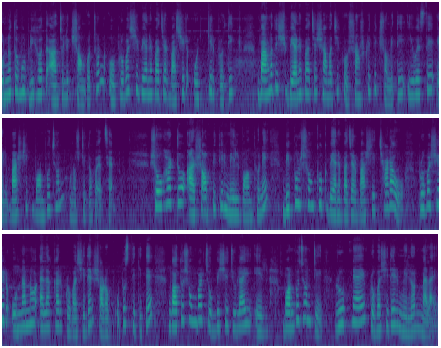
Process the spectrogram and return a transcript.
অন্যতম বৃহৎ আঞ্চলিক সংগঠন ও প্রবাসী বিয়ানীবাজারবাসীর ঐক্যের প্রতীক, বাংলাদেশ বিয়ানীবাজার সামাজিক ও সাংস্কৃতিক সমিতি ইউএসএ এর বার্ষিক বনভোজন অনুষ্ঠিত হয়েছে। সৌহার্দ্য আর সম্প্রীতির মেলবন্ধনে বিপুল সংখ্যক বিয়ানীবাজারবাসী ছাড়াও প্রবাসের অন্যান্য এলাকার প্রবাসীদের সরব উপস্থিতিতে গত সোমবার চব্বিশে জুলাই এর বনভোজনটি রূপ নেয় প্রবাসীদের মিলন মেলায়।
